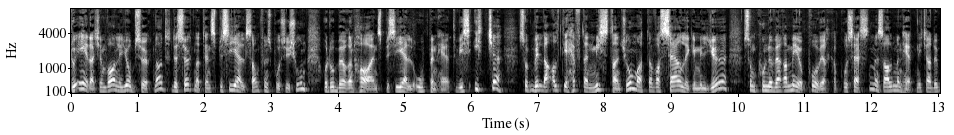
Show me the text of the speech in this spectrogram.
Da er det ikke en vanlig jobbsøknad. Det er søknad til en spesiell samfunnsposisjon og da bør en ha en spesiell åpenhet. Hvis ikke, så vil det alltid hefte en mistanke om at det var særlige miljø som kunne være med å påvirke prosessen, mens allmennheten ikke hadde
